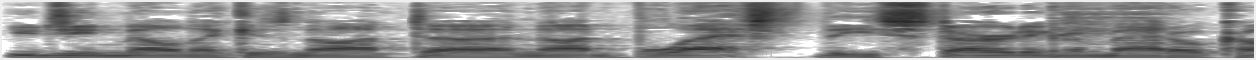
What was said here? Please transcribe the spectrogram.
Eugene Melnyk is not uh, not blessed the starting of Matt O'Connor,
